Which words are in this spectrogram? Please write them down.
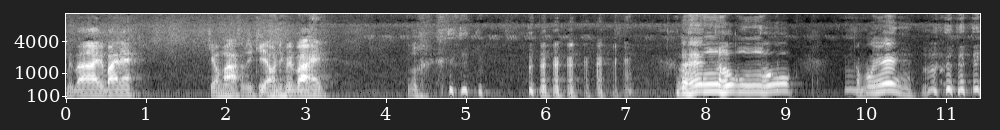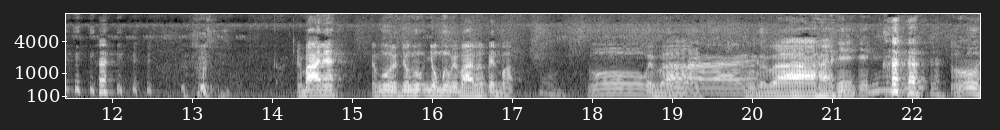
บ๊ายบายบ๊ายบายเนี่ยเกี่ยวหมาสับสีเขียวนี่บ๊ายบายก็เฮงหุงหูกับผู้หญิง บ๊ายบายเนี่ยยกมือยกมือยกมือบ๊ายบายเพิ่งเป็นบ่โอ้บ๊ายบายโอ้บ๊ายบายโอ้ย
